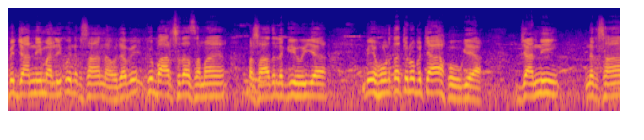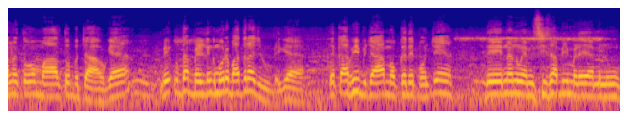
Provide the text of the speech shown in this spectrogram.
ਵੀ ਜਾਨੀ ਮਾਲੀ ਕੋਈ ਨੁਕਸਾਨ ਨਾ ਹੋ ਜਾਵੇ, ਕਿ ਬਾਰਿਸ਼ ਦਾ ਸਮਾਂ ਆ, ਬਰਸਾਤ ਲੱਗੀ ਹੋਈ ਆ ਵੀ ਹੁਣ ਤਾਂ ਚਲੋ ਬਚਾਅ ਹੋ ਗਿਆ। ਜਾਨੀ ਨੁਕਸਾਨ ਤੋਂ ਮਾਲ ਤੋਂ ਬਚਾਅ ਹੋ ਗਿਆ। ਵੀ ਉਹਦਾ ਬਿਲਡਿੰਗ ਮੂਹਰੇ ਵਾਧਰਾ ਜ਼ਰੂਰ ਡਿੱਗਿਆ ਤੇ ਕਾਫੀ ਬਚਾਅ ਮੌਕੇ ਤੇ ਪਹੁੰਚੇ ਆ ਤੇ ਇਹਨਾਂ ਨੂੰ ਐਮਸੀ ਸਾਹਿਬ ਵੀ ਮਿਲੇ ਆ ਮੈਨੂੰ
